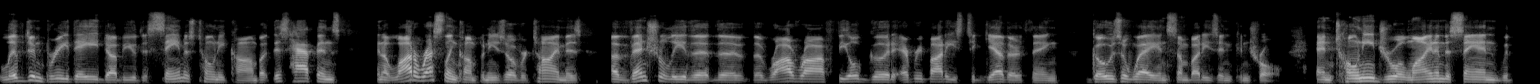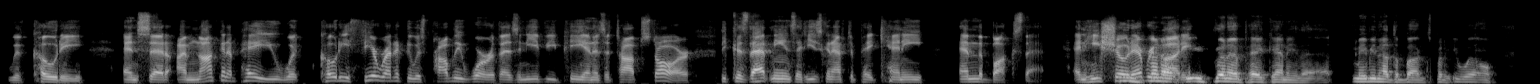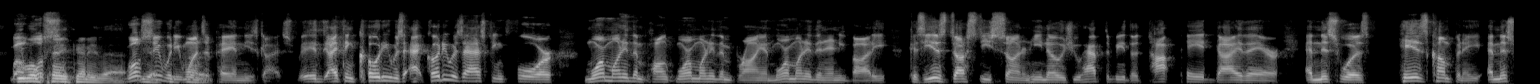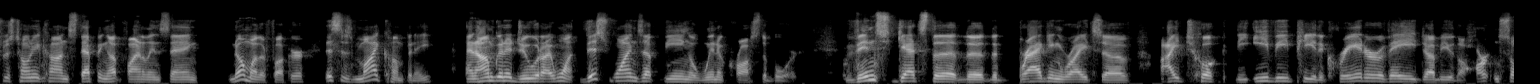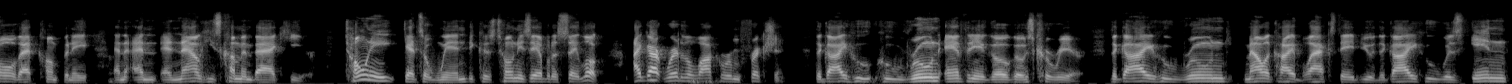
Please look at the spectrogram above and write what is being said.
lived and breathed AEW the same as Tony Khan, but this happens in a lot of wrestling companies over time is eventually the the the rah rah feel good everybody's together thing goes away and somebody's in control. And Tony drew a line in the sand with with Cody and said, "I'm not going to pay you what Cody theoretically was probably worth as an EVP and as a top star because that means that he's going to have to pay Kenny and the Bucks that. And he showed He's everybody. Gonna, he's gonna pay Kenny that. Maybe not the Bucks, but he will. Well, he will we'll pay see. Kenny that. We'll Yeah, see what he winds sure. up paying these guys. I think Cody was at, Cody was asking for more money than Punk, more money than Brian, more money than anybody because he is Dusty's son and he knows you have to be the top paid guy there. And this was his company, and this was Tony Khan stepping up finally and saying, "No, motherfucker, this is my company, and I'm going to do what I want." This winds up being a win across the board. Vince gets the the the bragging rights of I took the EVP, the creator of AEW, the heart and soul of that company, and and and now he's coming back here. Tony gets a win because Tony's able to say, "Look, I got rid of the locker room friction." The guy who who ruined Anthony Ogogo's career, the guy who ruined Malachi Black's debut, the guy who was in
